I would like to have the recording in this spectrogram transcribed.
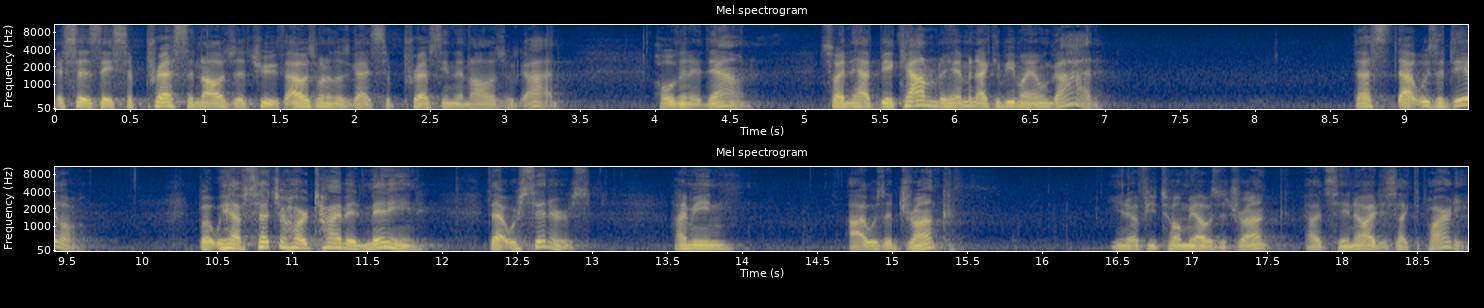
It says they suppress the knowledge of the truth. I was one of those guys suppressing the knowledge of God, holding it down. So I didn't have to be accountable to Him, and I could be my own God. That's, that was the deal. But we have such a hard time admitting that we're sinners. I mean, I was a drunk. You know, if you told me I was a drunk, I'd say, no, I just like to party.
